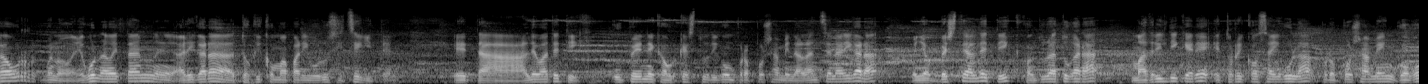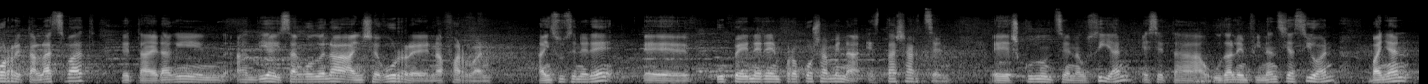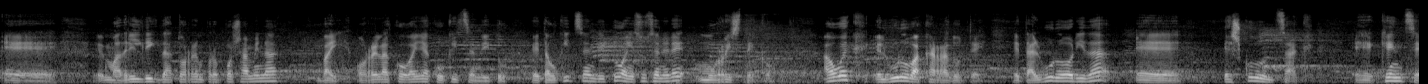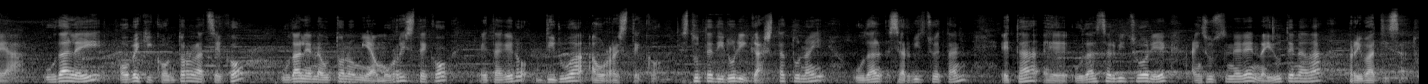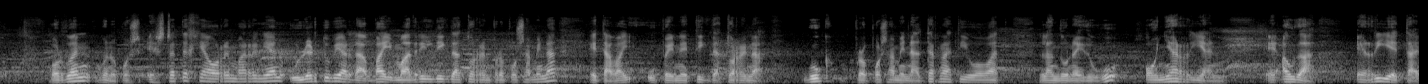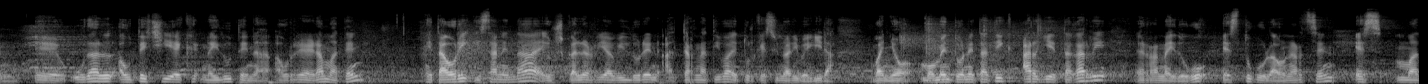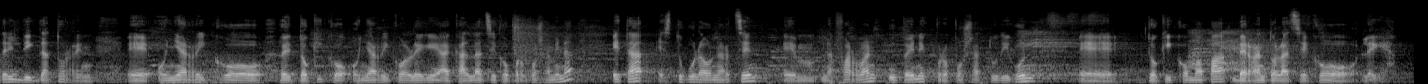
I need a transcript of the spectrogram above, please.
gaur, bueno, egun hauetan eh, ari gara tokiko mapari buruz hitz egiten. Eta alde batetik, UPNek aurkeztu digun proposamena lantzen ari gara, baina beste aldetik, konturatu gara, Madrildik ere etorriko zaigula proposamen gogor eta latz bat, eta eragin handia izango duela hain segur eh, Nafarroan. Hain zuzen ere, e, UPNren proposamena ez da sartzen e, eskuduntzen hauzian, ez eta udalen finantziazioan, baina e, Madrildik datorren proposamenak bai, horrelako gaiak ukitzen ditu. Eta ukitzen ditu hain zuzen ere murrizteko. Hauek helburu bakarra dute. Eta helburu hori da e, eskuduntzak e, kentzea udalei hobeki kontrolatzeko, udalen autonomia murrizteko eta gero dirua aurrezteko. Ez dute diruri gastatu nahi udal zerbitzuetan eta e, udal zerbitzu horiek hain zuzen ere nahi dutena da privatizatu. Orduan, bueno, pues, estrategia horren barrenean ulertu behar da bai Madrildik datorren proposamena eta bai UPNetik datorrena. Guk proposamen alternatibo bat landu nahi dugu, oinarrian, e, hau da, herrietan e, udal autetxiek nahi dutena aurrera eramaten, Eta hori izanen da Euskal Herria Bilduren alternatiba eturkezionari begira. Baina momentu honetatik argi eta garbi erran nahi dugu. Ez dugula onartzen, ez Madrildik datorren e, oinarriko, e, tokiko oinarriko legeak aldatzeko proposamena, eta ez dugula onartzen e, Nafarroan UPNek proposatu digun e, tokiko mapa berrantolatzeko legea.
